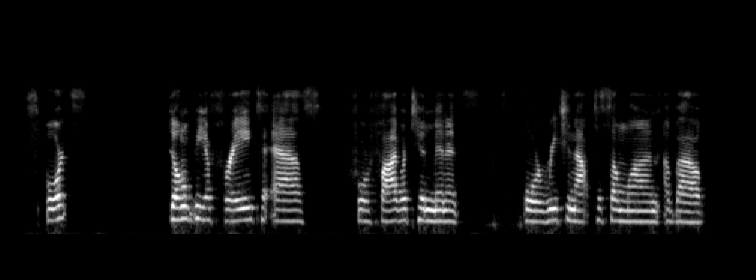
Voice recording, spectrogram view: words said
sports. Don't be afraid to ask for five or 10 minutes or reaching out to someone about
